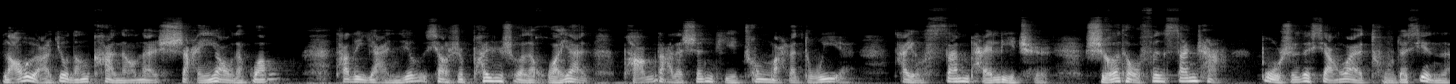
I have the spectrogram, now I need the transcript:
老远就能看到那闪耀的光。他的眼睛像是喷射的火焰，庞大的身体充满了毒液。他有三排利齿，舌头分三叉，不时的向外吐着信子。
